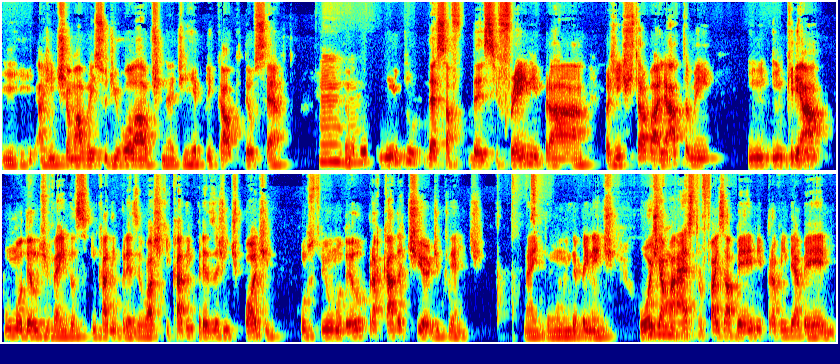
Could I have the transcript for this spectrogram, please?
e a gente chamava isso de rollout, né, de replicar o que deu certo. Uhum. Então, muito dessa, desse frame para a gente trabalhar também em, em, criar um modelo de vendas em cada empresa. Eu acho que cada empresa a gente pode construir um modelo para cada tier de cliente, né? Então, independente. Hoje a Maestro faz ABM para vender ABM.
